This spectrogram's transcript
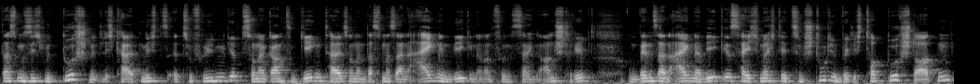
dass man sich mit Durchschnittlichkeit nicht äh, zufrieden gibt, sondern ganz im Gegenteil, sondern dass man seinen eigenen Weg in Anführungszeichen anstrebt. Und wenn sein eigener Weg ist, hey, ich möchte jetzt im Studium wirklich top durchstarten,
